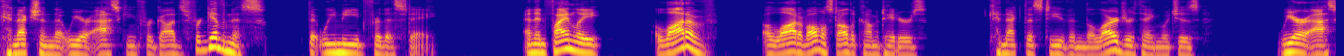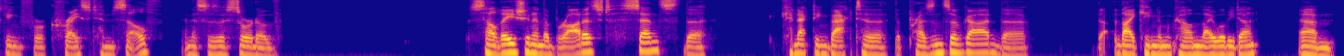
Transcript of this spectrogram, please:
connection that we are asking for God's forgiveness that we need for this day. And then finally, a lot of a lot of almost all the commentators connect this to even the larger thing, which is we are asking for Christ himself. And this is a sort of salvation in the broadest sense, the connecting back to the presence of God, the, the thy kingdom come, thy will be done. Um,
